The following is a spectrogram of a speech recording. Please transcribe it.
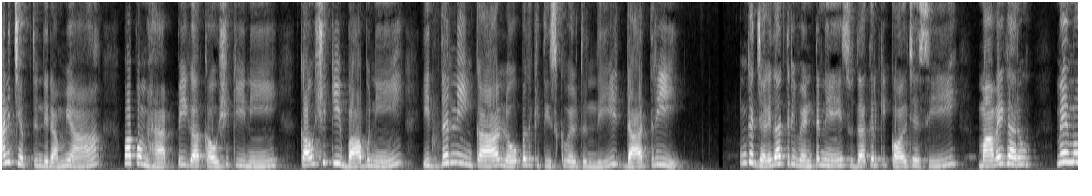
అని చెప్తుంది రమ్య. పాపం హ్యాపీగా కౌశికిని కౌశికి బాబుని ఇద్దరిని ఇంకా లోపలికి తీసుకువెళ్తుంది దాత్రి ఇంకా జగదాత్రి వెంటనే సుధాకర్కి కాల్ చేసి మావయ్య గారు మేము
